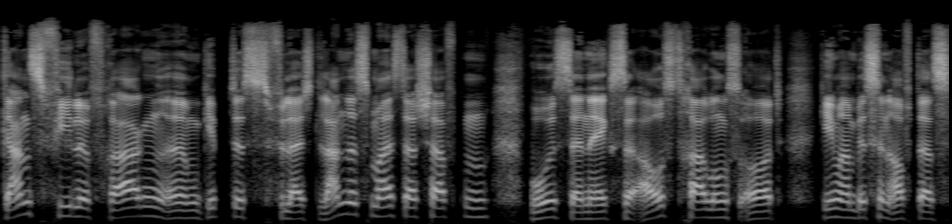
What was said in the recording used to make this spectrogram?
ganz viele Fragen. Ähm, gibt es vielleicht Landesmeisterschaften? Wo ist der nächste Austragungsort? Gehen wir ein bisschen auf das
